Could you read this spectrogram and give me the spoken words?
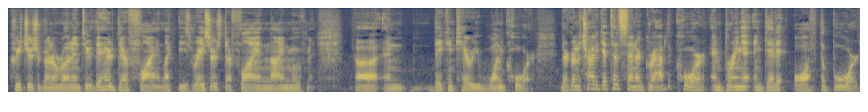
creatures you're going to run into. They're they're flying like these racers. They're flying nine movement, uh, and they can carry one core. They're going to try to get to the center, grab the core, and bring it and get it off the board.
